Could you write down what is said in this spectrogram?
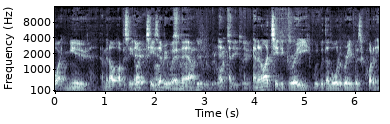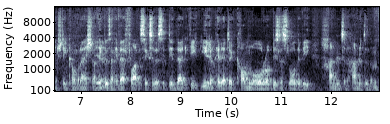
quite new. I mean, obviously Yeah, IT's everywhere sort of- now. I did a little bit of and, IT and- too. and an IT degree with, with a law degree was quite an interesting combination. I think there was only about five or six of us that did that. If you, you Yeah. compare that to com law or business law, there'd be hundreds and hundreds of them.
